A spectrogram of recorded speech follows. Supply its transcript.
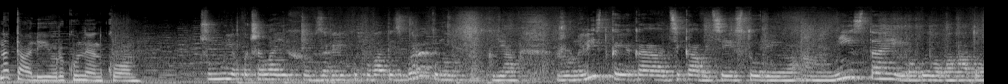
Наталією Рикуненко. Чому я почала їх взагалі купувати і збирати? Ну так я журналістка, яка цікавиться історією міста і робила багато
